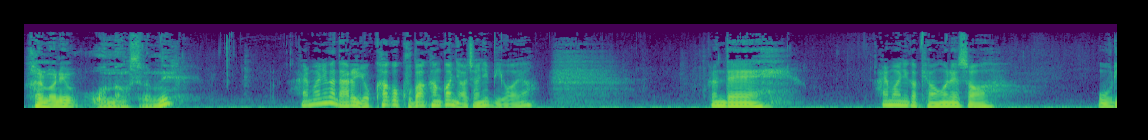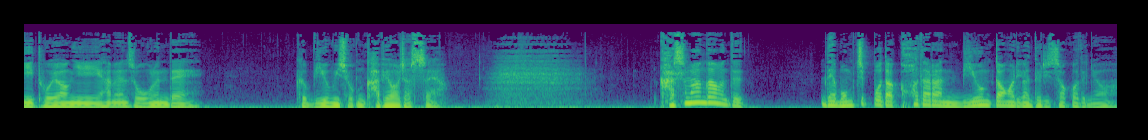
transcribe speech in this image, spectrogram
할머니 원망스럽니? 할머니가 나를 욕하고 구박한 건 여전히 미워요. 그런데 할머니가 병원에서 우리 도영이 하면서 오는데 그 미움이 조금 가벼워졌어요. 가슴 한가운데 내 몸집보다 커다란 미움 덩어리가 늘 있었거든요.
